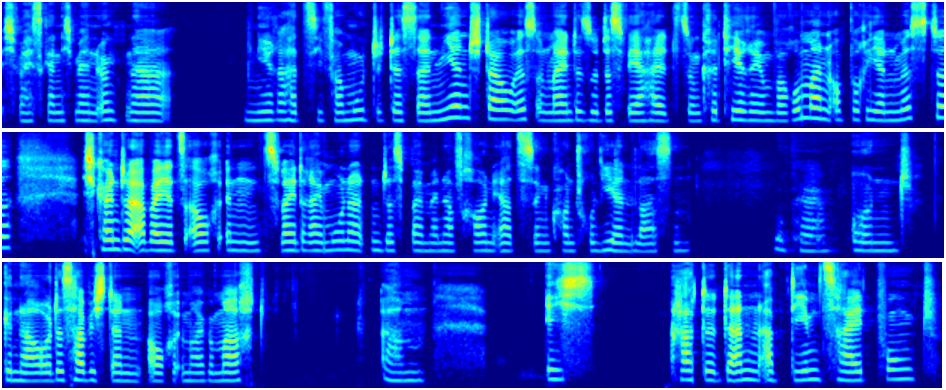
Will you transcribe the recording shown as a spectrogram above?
ich weiß gar nicht mehr, in irgend 'ner Niere hat sie vermutet, dass da Nierenstau ist und meinte so, das wäre halt so 'n Kriterium, warum man operieren müsste. Ich könnte aber jetzt auch in 2, 3 Monaten das bei meiner Frauenärztin kontrollieren lassen. Okay. Und genau, das habe ich dann auch immer gemacht. Ähm, ich hatte dann ab dem Zeitpunkt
